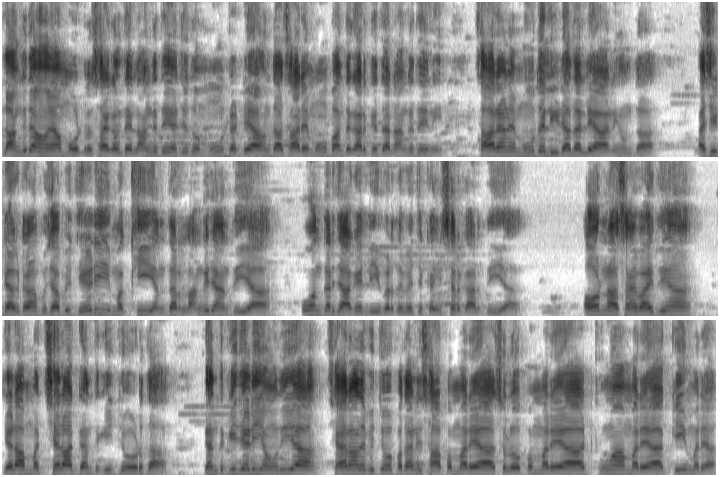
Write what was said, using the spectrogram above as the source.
ਲੰਘਦਾ ਹੋਇਆ ਮੋਟਰਸਾਈਕਲ ਤੇ ਲੰਘਦੇ ਆ, ਜਦੋਂ ਮੂੰਹ ਡੱਡਿਆ ਹੁੰਦਾ, ਸਾਰੇ ਮੂੰਹ ਬੰਦ ਕਰਕੇ ਤਾਂ ਲੰਘਦੇ ਨਹੀਂ। ਸਾਰਿਆਂ ਨੇ ਮੂੰਹ ਤੇ ਲੀੜਾ ਤਾਂ ਲਿਆ ਨਹੀਂ ਹੁੰਦਾ। ਅਸੀਂ ਡਾਕਟਰਾਂ ਨੂੰ ਪੁੱਛਿਆ ਵੀ ਜਿਹੜੀ ਮੱਖੀ ਅੰਦਰ ਲੰਘ ਜਾਂਦੀ ਆ, ਉਹ ਅੰਦਰ ਜਾ ਕੇ ਲੀਵਰ ਦੇ ਵਿੱਚ ਕੈਂਸਰ ਕਰਦੀ ਆ। ਔਰ ਨਾਸਾਂ ਵੱਜਦੀਆਂ ਜਿਹੜਾ ਮੱਛਰ ਆ ਗੰਦਗੀ ਚੋੜਦਾ ਗੰਦਗੀ ਜਿਹੜੀ ਆਉਂਦੀ ਆ, ਸ਼ਹਿਰਾਂ ਦੇ ਵਿੱਚੋਂ ਪਤਾ ਨਹੀਂ ਸੱਪ ਮਰਿਆ, ਸਲੋਪ ਮਰਿਆ, ਠੂਆਂ ਮਰਿਆ, ਕੀ ਮਰਿਆ,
